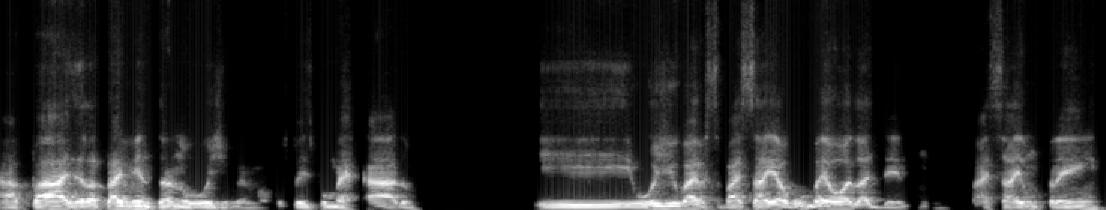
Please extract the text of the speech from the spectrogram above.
Rapaz, ela tá inventando hoje, meu irmão. Os para pro mercado. E hoje vai, vai sair algum BO lá de dentro. Vai sair um trem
